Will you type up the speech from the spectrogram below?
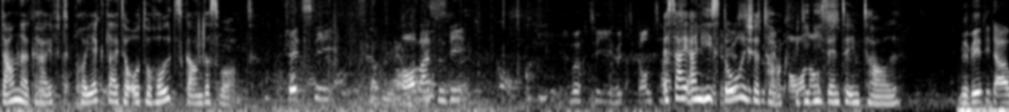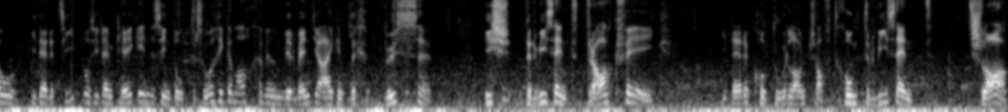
Dann ergreift Projektleiter Otto Holzgang das Wort. Geschätzte Anwesende, ich möchte Sie heute ganz Es sei ein historischer Tag für die Wiesente im Tal. Wir werden auch in der Zeit, wo Sie in dem Gehege sind, Untersuchungen machen, weil wir wollen ja eigentlich wissen, ist der Wiesent tragfähig in dieser Kulturlandschaft? Kommt der Wiesent zu Schlag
